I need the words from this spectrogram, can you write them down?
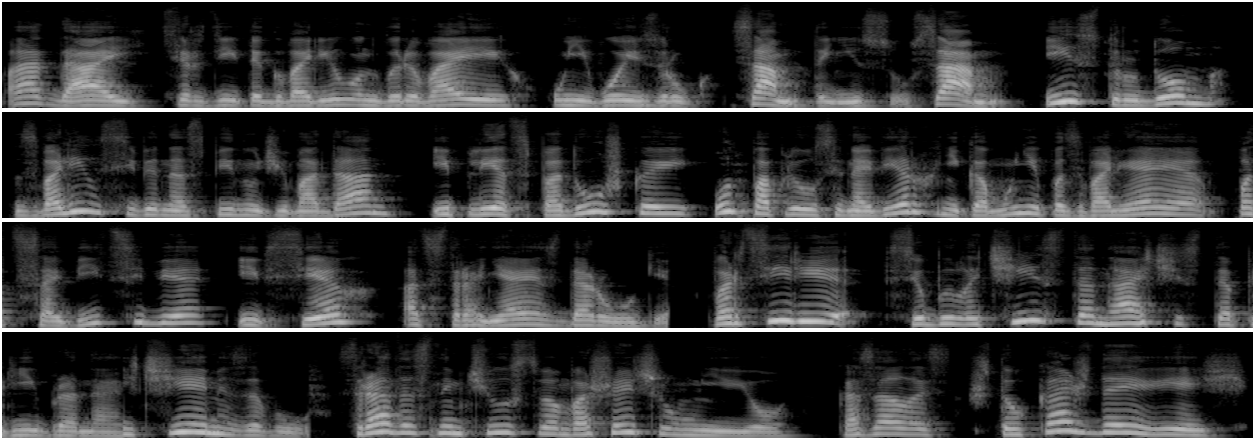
подай!» — сердито говорил он, вырывая их у него из рук. «Сам-то несу, сам!» И с трудом Звалил себе на спину чемодан и плед с подушкой, он поплелся наверх, никому не позволяя подсобить себе и всех отстраняя с дороги. В квартире все было чисто-начисто прибрано, и Чемизову, с радостным чувством вошедшему в нее, казалось, что каждая вещь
